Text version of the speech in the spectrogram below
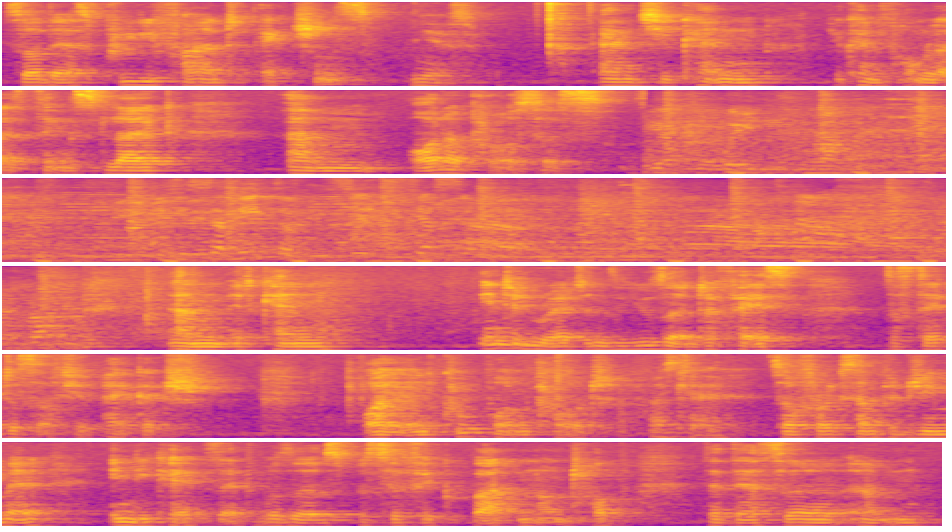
So there's predefined actions Yes. and you can you can formalize things like um, order process. You have to wait. If it's a it's, it's just a, a. Um, it can integrate in the user interface the status of your package or your coupon code. Okay. So, for example, Gmail indicates that with a specific button on top that there's a um,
